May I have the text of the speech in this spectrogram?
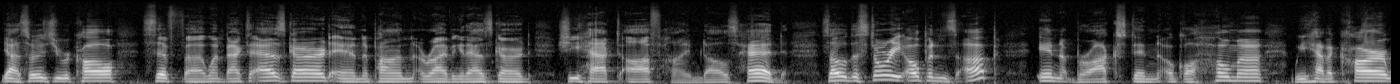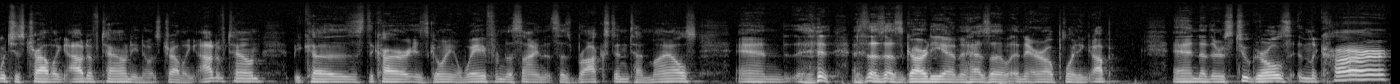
Yeah, so as you recall, Sif uh, went back to Asgard, and upon arriving at Asgard, she hacked off Heimdall's head. So the story opens up in Broxton, Oklahoma. We have a car which is traveling out of town. You know, it's traveling out of town because the car is going away from the sign that says Broxton, 10 miles. And it says Asgardia and it has a, an arrow pointing up. And uh, there's two girls in the car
